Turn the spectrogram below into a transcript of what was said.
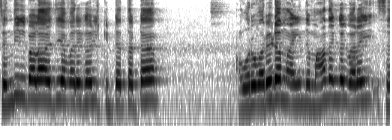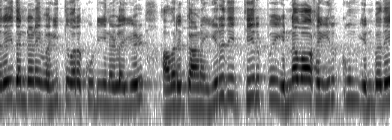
செந்தில் பாலாஜி அவர்கள் கிட்டத்தட்ட ஒரு வருடம் ஐந்து மாதங்கள் வரை சிறை தண்டனை வகித்து வரக்கூடிய நிலையில் அவருக்கான இறுதி தீர்ப்பு என்னவாக இருக்கும் என்பதே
